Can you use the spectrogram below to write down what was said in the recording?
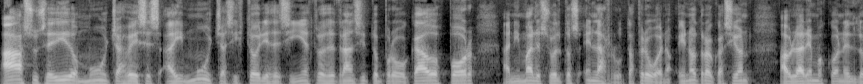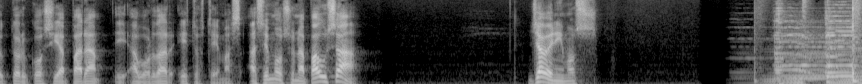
ha sucedido muchas veces, hay muchas historias de siniestros de tránsito provocados por animales sueltos en las rutas. Pero bueno, en otra ocasión hablaremos con el doctor Cosia para eh, abordar estos temas. ¿Hacemos una pausa? Ya venimos. thank you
